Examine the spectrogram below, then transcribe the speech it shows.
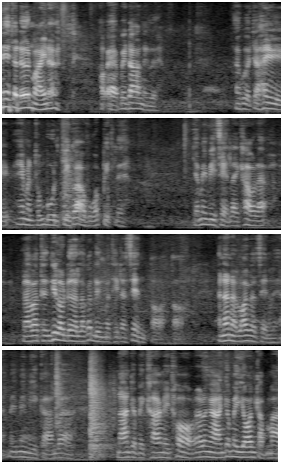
นี่จะเดินใหม่นะเอาแอบไว้ด้านหนึ่งเลย ถ้าเผื่อจะให้ให้มันสมบูรณ์จริงก็เอาหัวปิดเลย จะไม่มีเศษอะไรเข้าแล้วเวลามาถึงที่เราเดินเราก็ดึงมาทีละเส้นต่อต่อ อันนั้นร้อยเปอร์เซ็นต์เลยไม่ไม่มีการว่าน้ำจะไปค้างในท่อ แล้วงานก็ไม่ย้อนกลับมา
